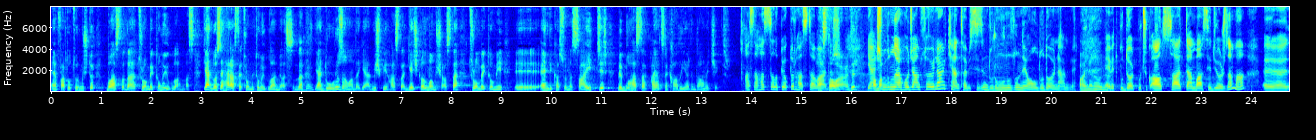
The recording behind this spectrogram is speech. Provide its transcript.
enfart oturmuştur. Bu hastada trombektomi uygulanmaz. Yani dolayısıyla her hasta trombektomi uygulanmıyor aslında. Yani doğru zamanda gelmiş bir hasta, geç kalmamış hasta trombektomi e, endikasyonuna sahiptir ve bu hasta hayatına kaldığı yerden devam edecektir. Aslında hastalık yoktur, hasta vardır. Hasta vardır Yani ama- şimdi bunları hocam söylerken tabii sizin durumunuzun ne olduğu da önemli. Aynen öyle. Evet bu 4,5-6 saatten bahsediyoruz ama e,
